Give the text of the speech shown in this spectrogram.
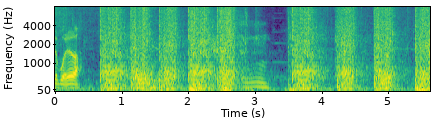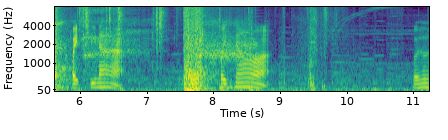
ระเบิดแล้เหรออืมไปที่หน้า ไปที่หน้าเฮ้ยเฮ้ย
